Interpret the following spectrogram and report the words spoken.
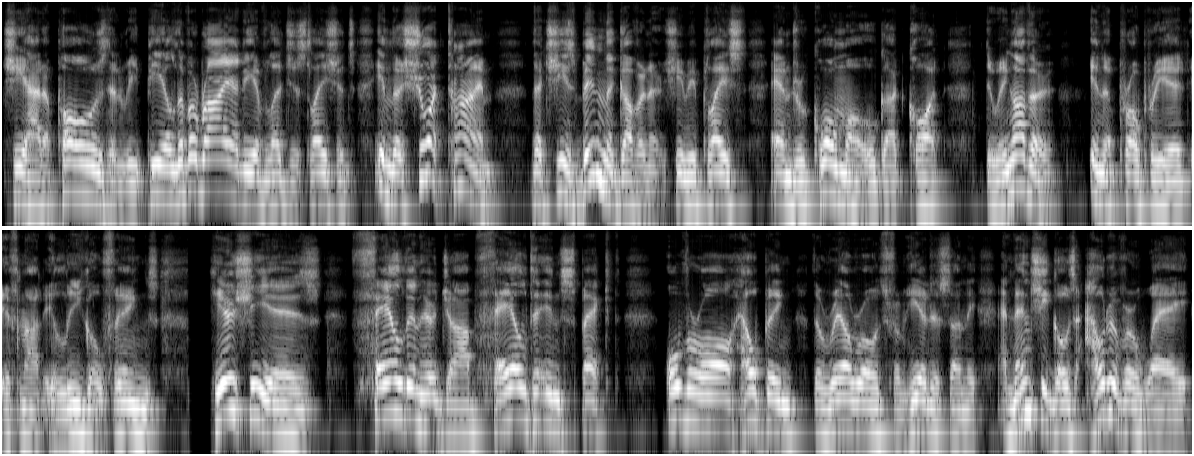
she had opposed and repealed a variety of legislations in the short time that she's been the governor. She replaced Andrew Cuomo, who got caught doing other inappropriate, if not illegal things. Here she is, failed in her job, failed to inspect overall helping the railroads from here to Sunday. And then she goes out of her way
